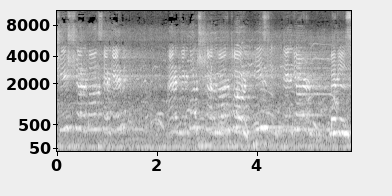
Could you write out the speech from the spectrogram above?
Shish Sharma second and Nikunj Sharma third. Please take your medals.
